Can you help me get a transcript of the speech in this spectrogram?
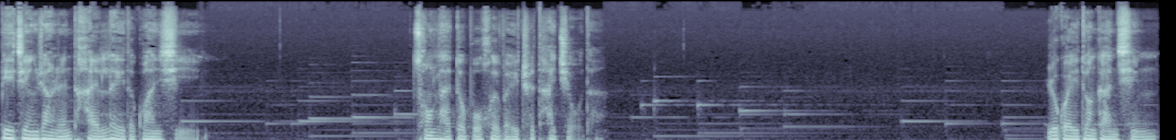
毕竟让人太累的关系，从来都不会维持太久的。如果一段感情，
